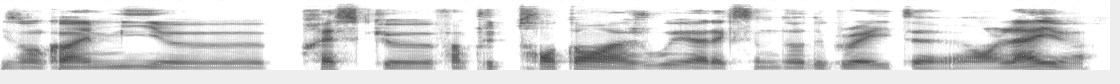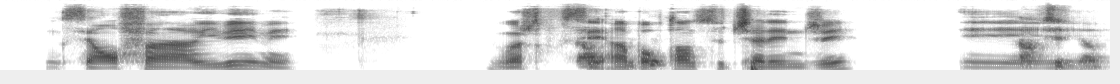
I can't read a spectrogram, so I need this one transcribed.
Ils ont quand même mis euh, presque, enfin plus de 30 ans à jouer Alexander the Great euh, en live. Donc c'est enfin arrivé, mais moi je trouve que c'est important de se challenger. Et Alors que c'est un-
